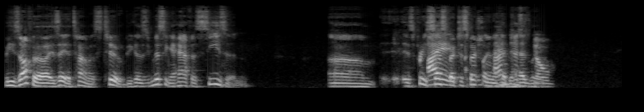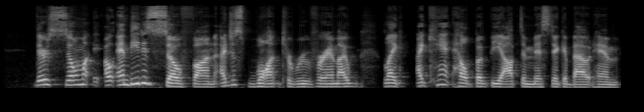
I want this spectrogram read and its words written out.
he's off of Isaiah Thomas too because he's missing a half a season. Um, it's pretty suspect, I, especially in a head-to-head league. there's so much. Oh, Embiid is so fun. I just want to root for him. I like. I can't help but be optimistic about him,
